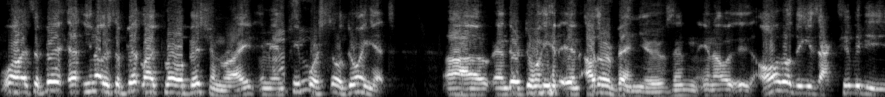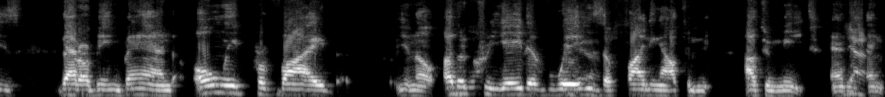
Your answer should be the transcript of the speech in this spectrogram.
Well, it's a bit, uh, you know, it's a bit like prohibition, right? I mean, Absolutely. people are still doing it. Uh, and they're doing it in other venues. And, you know, all of these activities that are being banned only provide, you know, other creative ways yeah. of finding out to how to meet. And, yeah. and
